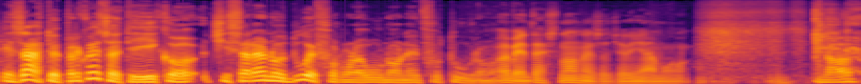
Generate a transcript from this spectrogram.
Esatto, e per questo ti dico, ci saranno due Formula 1 nel futuro. Vabbè, adesso non esageriamo. No?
